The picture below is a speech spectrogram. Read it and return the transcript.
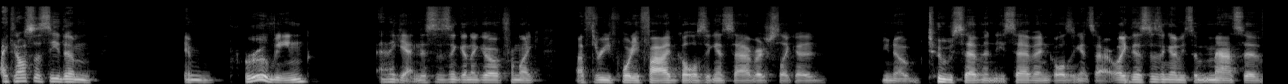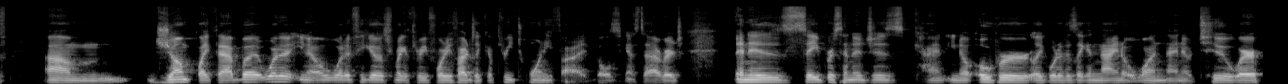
I can also see them improving. And again, this isn't going to go from like a 345 goals against average like a you know 277 goals against average. Like this isn't going to be some massive um jump like that. But what you know, what if he goes from like a 345 to like a 325 goals against average? And his save percentage is kind of, you know, over like what if it's like a 901, 902, where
